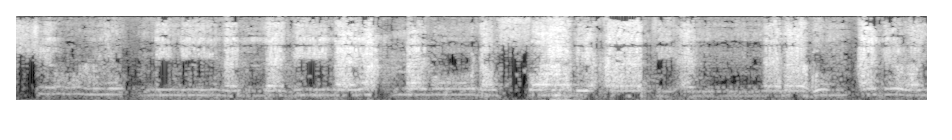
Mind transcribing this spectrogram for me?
يبشر المؤمنين الذين يعملون الصالحات أن لهم أجرا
